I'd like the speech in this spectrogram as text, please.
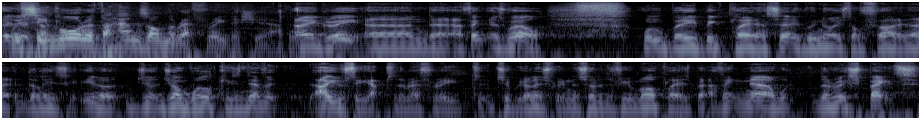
We've exactly. seen more of the hands on the referee this year. I agree, and uh, I think as well, one big player, and certainly we noticed on Friday night, the Leeds, you know, J John Wilkins never. I used to yap to the referee, to be honest with you, and so did a few more players, but I think now the respect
